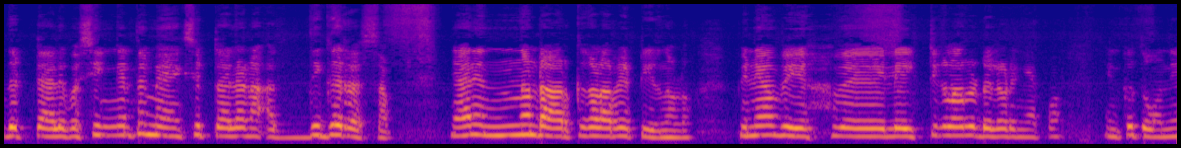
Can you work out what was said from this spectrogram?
ഇതിട്ടാൽ പക്ഷെ ഇങ്ങനത്തെ മാക്സ് ഇട്ടാലാണ് അധിക രസം. ഞാൻ എന്നും ഡാർക്ക് കളർ ഇട്ടിരുന്നുള്ളൂ. പിന്നെ ലൈറ്റ് കളർ ഇടൽ തുടങ്ങിയപ്പോൾ എനിക്ക് തോന്നി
